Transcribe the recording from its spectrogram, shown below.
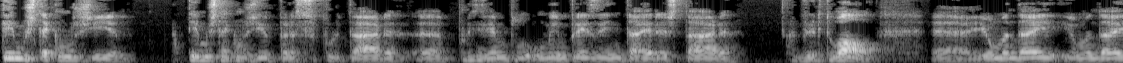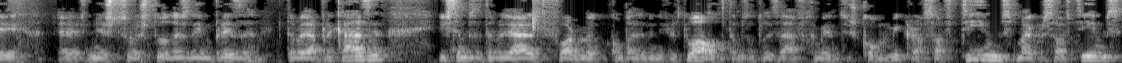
temos tecnologia, temos tecnologia para suportar, uh, por exemplo, uma empresa inteira estar virtual. Eh, eu mandei, eu mandei as minhas pessoas todas da empresa trabalhar para casa e estamos a trabalhar de forma completamente virtual. Estamos a utilizar ferramentas como Microsoft Teams, Microsoft Teams,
